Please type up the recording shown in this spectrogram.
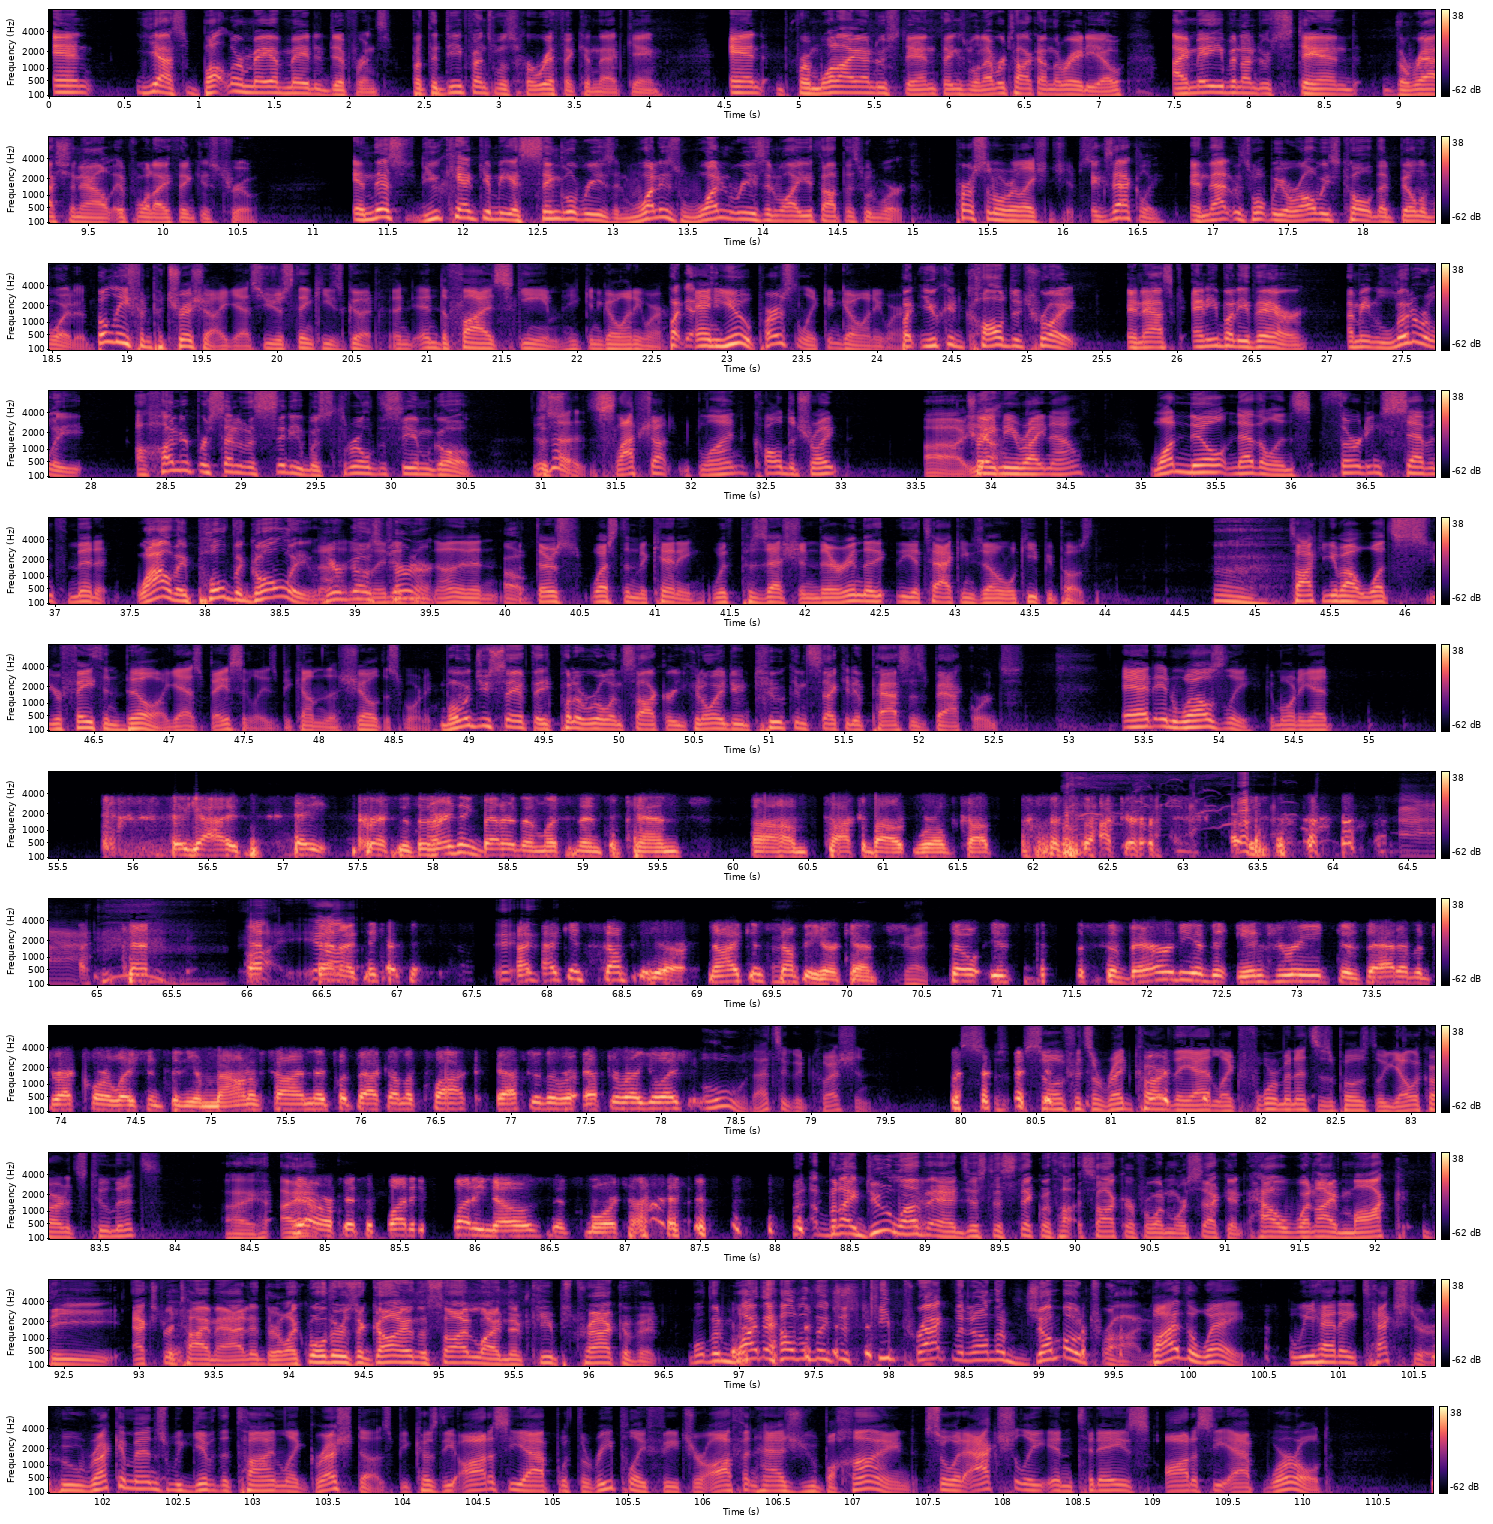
and yes, Butler may have made a difference, but the defense was horrific in that game. And from what I understand, things we'll never talk on the radio. I may even understand the rationale if what I think is true. In this, you can't give me a single reason. What is one reason why you thought this would work? Personal relationships. Exactly. And that was what we were always told that Bill avoided. Belief in Patricia, I guess. You just think he's good and, and defies scheme. He can go anywhere. But- uh, and you personally can go anywhere. But you could call Detroit and ask anybody there. I mean, literally, 100% of the city was thrilled to see him go. Isn't that a slapshot line? Call Detroit. Uh, Trade yeah. me right now. 1 0 Netherlands, 37th minute. Wow, they pulled the goalie. No, Here no, goes Turner. Oh. Didn't. No, they didn't. But there's Weston McKennie with possession. They're in the, the attacking zone. We'll keep you posted. Talking about what's your faith in Bill, I guess, basically, has become the show this morning. What would you say if they put a rule in soccer? You can only do two consecutive passes backwards. Ed in Wellesley. Good morning, Ed. Hey guys, hey Chris, is there anything better than listening to Ken um, talk about World Cup soccer? Ken, Ken, Ken, I think I can, I, I can stump you here. No, I can stump you here, Ken. So, is the severity of the injury does that have a direct correlation to the amount of time they put back on the clock after the after regulation? Ooh, that's a good question. so, so if it's a red card, they add like four minutes as opposed to a yellow card, it's two minutes? I, yeah, or if it's a bloody bloody nose, it's more time. But, but I do love Ed. Just to stick with ho- soccer for one more second, how when I mock the extra time added, they're like, "Well, there's a guy on the sideline that keeps track of it." Well, then why the hell don't they just keep track of it on the jumbotron? By the way, we had a texter who recommends we give the time like Gresh does because the Audacy app with the replay feature often has you behind. So it actually, in today's Audacy app world,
